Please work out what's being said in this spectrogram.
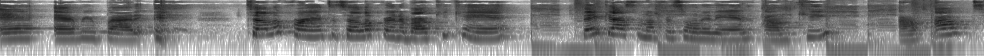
and everybody. tell a friend to tell a friend about Ke Kan. Thank y'all so much for tuning in. I'm Key. I'm out.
